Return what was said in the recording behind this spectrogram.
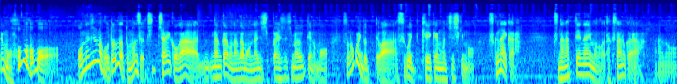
でもほぼほぼ同じようなことだと思うんですよ。ちっちゃい子が何回も何回も同じ失敗してしまうっていうのもその子にとってはすごい経験も知識も少ないからつながってないものがたくさんあるからあの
